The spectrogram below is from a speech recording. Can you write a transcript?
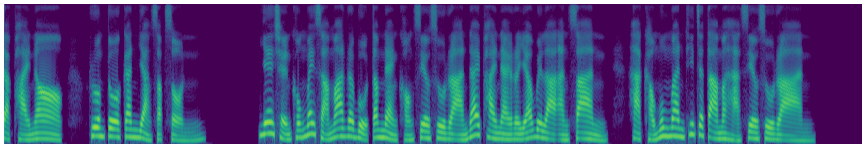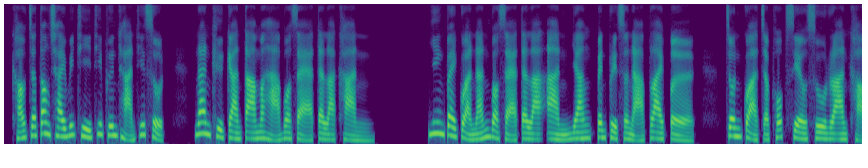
จากภายนอก รวมตัวกันอย่างสับสน เย่เฉินคงไม่สามารถระบุตำแหน่งของเซียวซูรานได้ภายในระยะเวลาอันสั้น หากเขามุ่งมั่นที่จะตามมาหาเซียวซูรานเขาจะต้องใช้วิธีที่พื้นฐานที่สุด นั่นคือการตามมหาเบาะแสแต่ละคัน ยิ่งไปกว่านั้นเบาะแสแต่ละอันยังเป็นปริศนาปลายเปิด จนกว่าจะพบเซียวซูรานเขา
